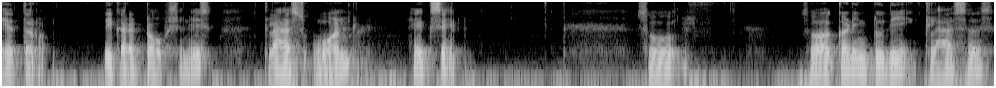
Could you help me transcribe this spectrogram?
ethanol. The correct option is class 1 hexane. So so according to the classes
